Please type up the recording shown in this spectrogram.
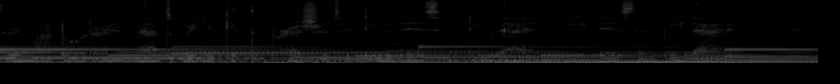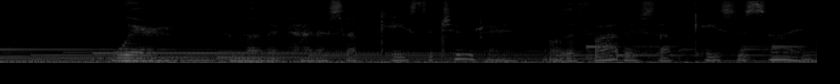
through my daughter, and that's where you get the pressure to do this and do that and be this and be that. Where the mother kind of suffocates the children, or the father suffocates the son.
